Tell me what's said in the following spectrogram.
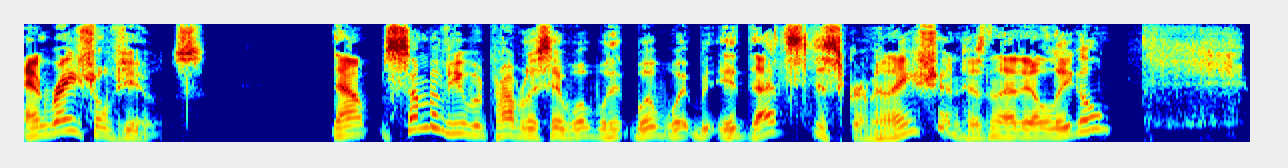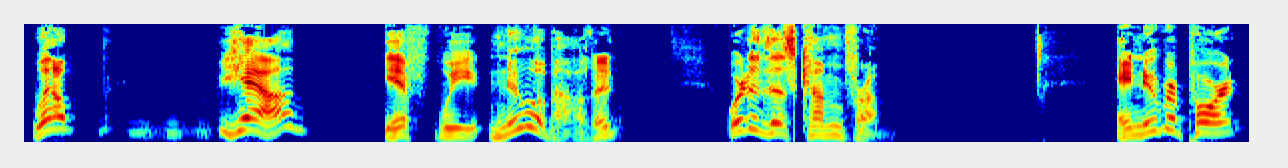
and racial views. Now, some of you would probably say, well, what, what, that's discrimination. Isn't that illegal? Well, yeah, if we knew about it. Where did this come from? A new report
